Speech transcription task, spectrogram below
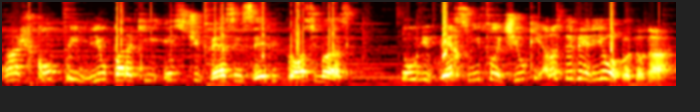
As comprimiu para que estivessem sempre próximas do universo infantil que elas deveriam abandonar.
